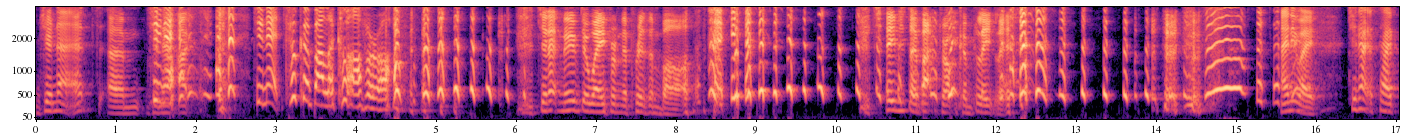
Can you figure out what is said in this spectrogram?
Jeanette, um, Jeanette, I- Jeanette took her balaclava off. Jeanette moved away from the prison bars. Changed her backdrop completely. anyway, Jeanette said,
